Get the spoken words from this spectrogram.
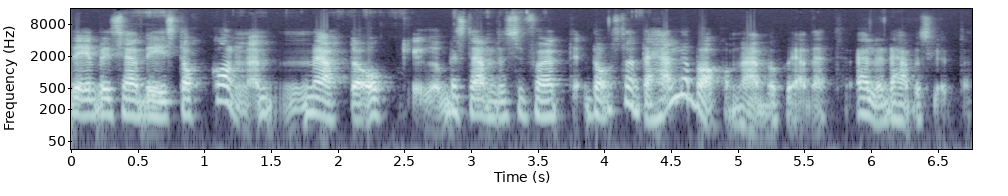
det vill säga det i Stockholm, möte och bestämde sig för att de står inte heller bakom det här beskedet eller det här beslutet.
